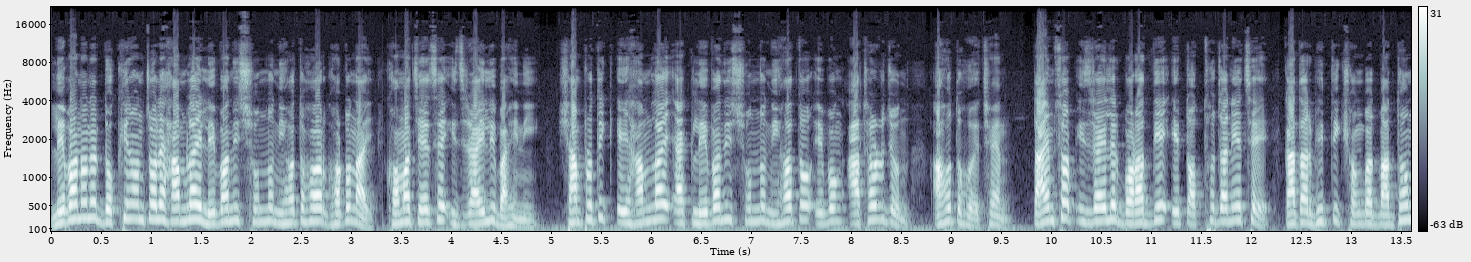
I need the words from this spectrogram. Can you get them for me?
লেবাননের দক্ষিণ অঞ্চলে হামলায় লেবানিজ সৈন্য নিহত হওয়ার ঘটনায় ক্ষমা চেয়েছে ইসরায়েলি বাহিনী। সাম্প্রতিক এই হামলায় এক লেবানিজ সৈন্য নিহত এবং আঠারো জন আহত হয়েছেন। টাইমস অফ ইসরায়েলের বরাত দিয়ে এ তথ্য জানিয়েছে কাতার ভিত্তিক সংবাদ মাধ্যম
